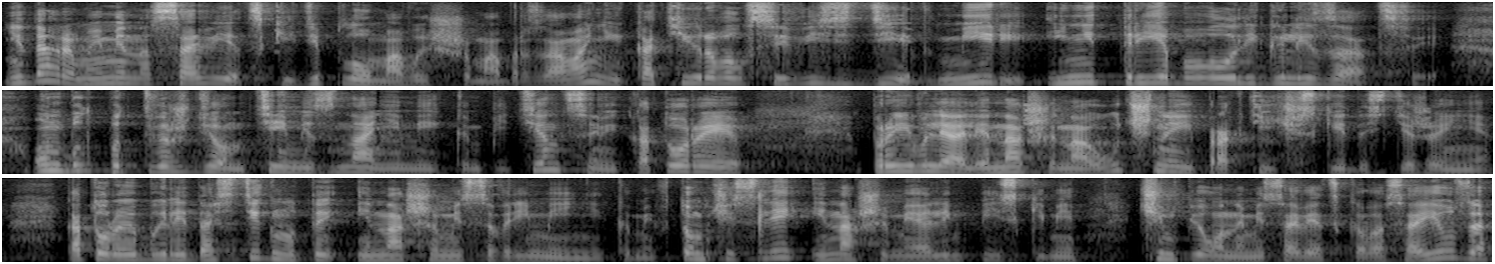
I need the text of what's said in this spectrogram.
Недаром именно советский диплом о высшем образовании котировался везде в мире и не требовал легализации. Он был подтвержден теми знаниями и компетенциями, которые проявляли наши научные и практические достижения, которые были достигнуты и нашими современниками, в том числе и нашими олимпийскими чемпионами Советского Союза,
